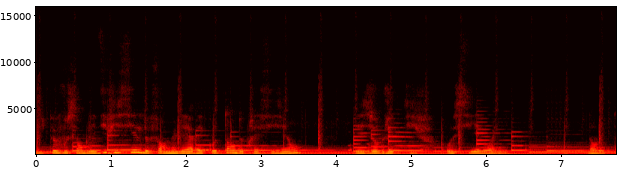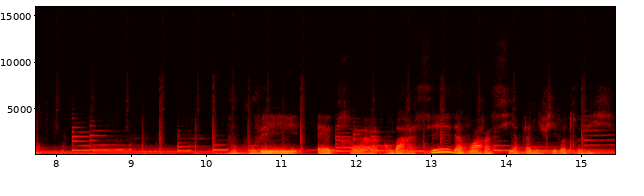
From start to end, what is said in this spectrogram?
Il peut vous sembler difficile de formuler avec autant de précision des objectifs aussi éloignés le temps. Vous pouvez être euh, embarrassé d'avoir ainsi à planifier votre vie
